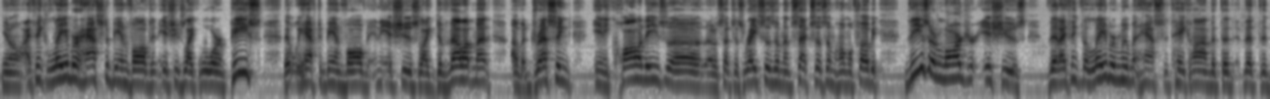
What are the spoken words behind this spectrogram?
You know, I think labor has to be involved in issues like war and peace, that we have to be involved in issues like development, of addressing inequalities uh, such as racism and sexism, homophobia. These are larger issues that I think the labor movement has to take on that the that the,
